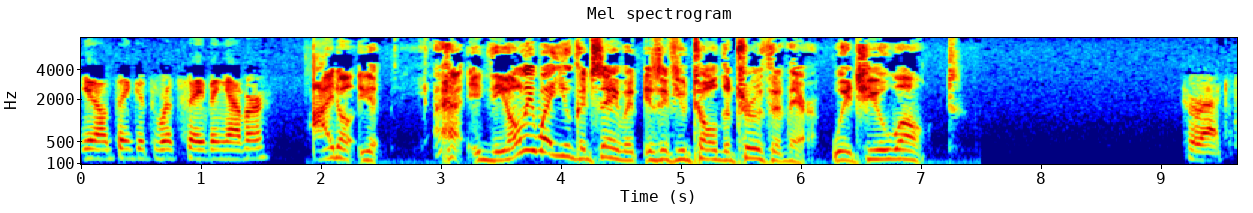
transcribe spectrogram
You don't think it's worth saving ever? I don't. You, the only way you could save it is if you told the truth in there, which you won't. Correct.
